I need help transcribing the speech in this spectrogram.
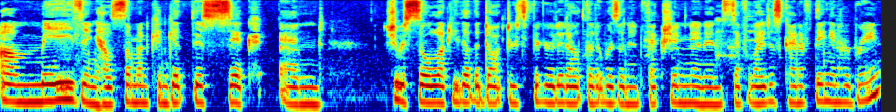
amazing how someone can get this sick. And she was so lucky that the doctors figured it out that it was an infection and encephalitis kind of thing in her brain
